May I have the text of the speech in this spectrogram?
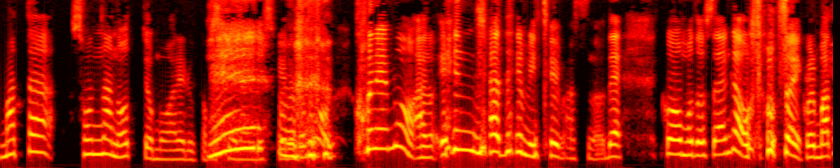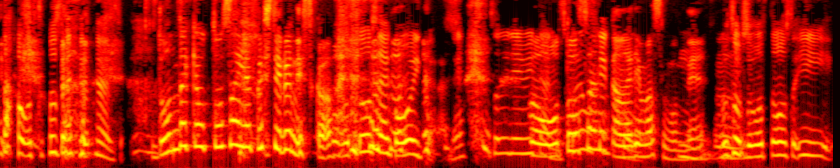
また、そんなのって思われるかもしれないんですけれども、えー。これも、あの、演者で見てますので、河本さんがお父さん役、これまたお父さん役なんですよ。どんだけお父さん役してるんですか？お父さん役多いからね。それで見たんですまあお父さん感ありますもんね。うんうん。そうそう、お父さん、いい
